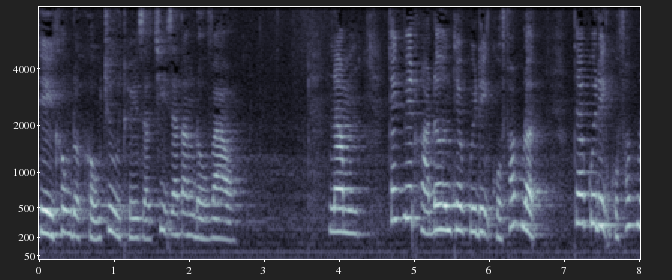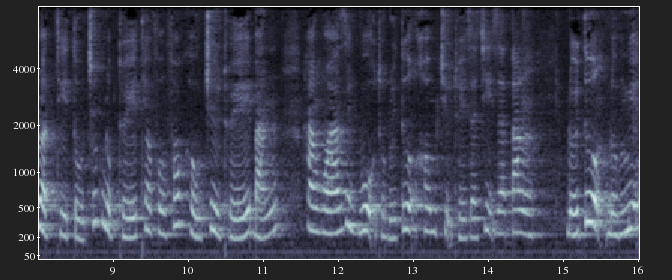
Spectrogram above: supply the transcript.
thì không được khấu trừ thuế giá trị gia tăng đầu vào. 5. Cách viết hóa đơn theo quy định của pháp luật theo quy định của pháp luật thì tổ chức nộp thuế theo phương pháp khấu trừ thuế bán hàng hóa dịch vụ thuộc đối tượng không chịu thuế giá trị gia tăng. Đối tượng được miễn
